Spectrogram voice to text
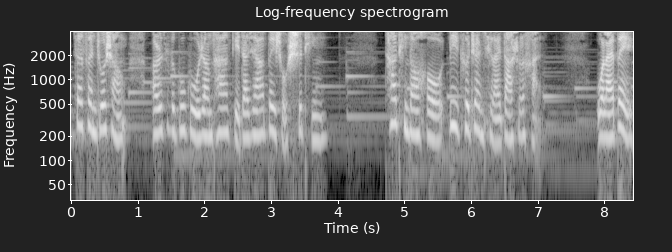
在饭桌上，儿子的姑姑让他给大家背首诗听。他听到后，立刻站起来大声喊：“我来背，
